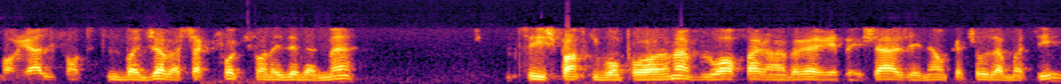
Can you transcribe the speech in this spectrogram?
Montréal, ils font toute une bonne job à chaque fois qu'ils font des événements. je pense qu'ils vont probablement vouloir faire un vrai repêchage et non quelque chose à moitié.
